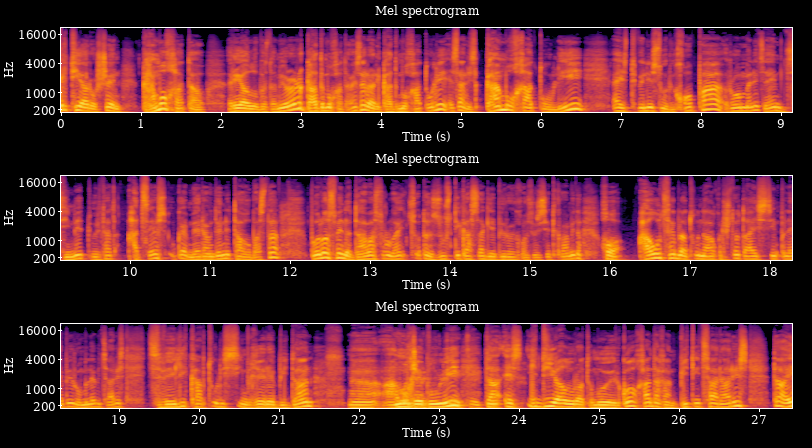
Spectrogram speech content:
ერთია რომ შენ გამოხატავ რეალობას და მეორე რომ გადმოხატავ. ეს არის გადმოხატული ეს არის გამოხატული აი ეს თბილისური ყოფა რომელიც აი მძიმე თვითად აწევს უკვე მე რამდენი თაობას. და ბოლოს მე და დავასრულა აი ცოტა ზუსტი გასაგები რო იყოს ისე თქვამი და ხო აუცებლად უნდა აღვნიშნოთ აი ეს სიმპლები, რომლებიც არის ძველი ქართული სიმღერებიდან ამოღებული და ეს იდეალურად მოერგო, ხანდახან ბიტიც არ არის და აი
